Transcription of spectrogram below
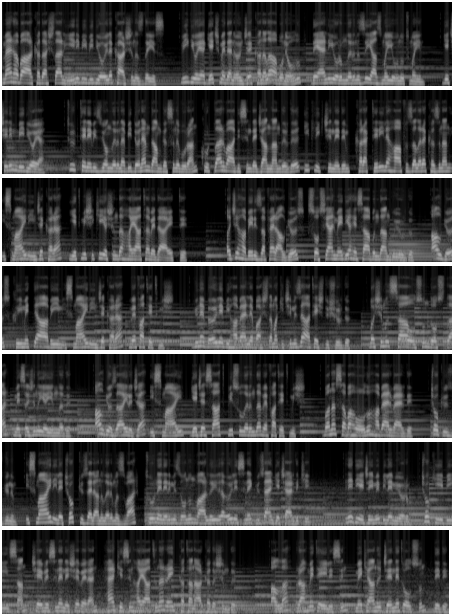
Merhaba arkadaşlar yeni bir video ile karşınızdayız. Videoya geçmeden önce kanala abone olup, değerli yorumlarınızı yazmayı unutmayın. Geçelim videoya. Türk televizyonlarına bir dönem damgasını vuran, Kurtlar Vadisi'nde canlandırdığı, İplikçi Nedim, karakteriyle hafızalara kazınan İsmail İncekara, 72 yaşında hayata veda etti. Acı haberi Zafer Algöz, sosyal medya hesabından duyurdu. Algöz, kıymetli ağabeyim İsmail İncekara, vefat etmiş. Güne böyle bir haberle başlamak içimize ateş düşürdü. Başımız sağ olsun dostlar, mesajını yayınladı. Algöz ayrıca, İsmail, gece saat bir sularında vefat etmiş. Bana sabah oğlu haber verdi. Çok üzgünüm. İsmail ile çok güzel anılarımız var, turnelerimiz onun varlığıyla öylesine güzel geçerdi ki. Ne diyeceğimi bilemiyorum. Çok iyi bir insan, çevresine neşe veren, herkesin hayatına renk katan arkadaşımdı. Allah, rahmet eylesin, mekanı cennet olsun, dedi.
